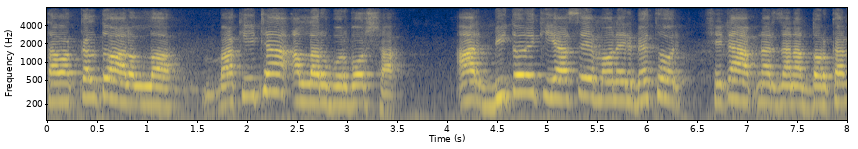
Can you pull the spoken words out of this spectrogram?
তাওয়াক্কাল তো আল্লাহ বাকিটা আল্লাহর উপর ভরসা। আর ভিতরে কি আছে মনের ভেতর, সেটা আপনার জানার দরকার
